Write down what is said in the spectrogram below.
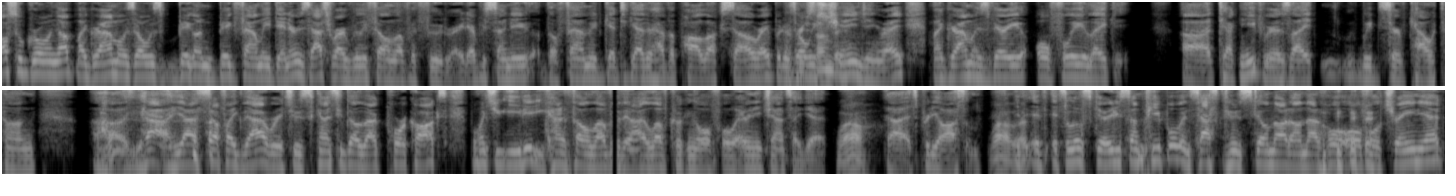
Also growing up, my grandma was always big on big family dinners. That's where I really fell in love with food, right? Every Sunday, the family would get together, have a potluck style, right? But it was Every always Sunday. changing, right? My grandma is very awfully like, uh, technique, whereas like we'd serve cow tongue. Uh, yeah, yeah, stuff like that, where it kind of seemed all about pork hocks. But once you eat it, you kind of fell in love with it. I love cooking offal any chance I get. Wow. Yeah, it's pretty awesome. Wow, It- it, it's a little scary to some people, and Saskatoon's still not on that whole awful train yet.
